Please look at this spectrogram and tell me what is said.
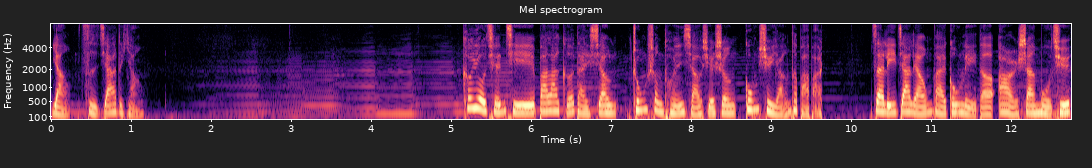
养自家的羊。科右前旗巴拉格傣乡中胜屯小学生龚旭阳的爸爸，在离家两百公里的阿尔山牧区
